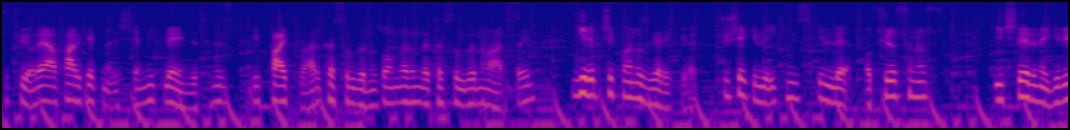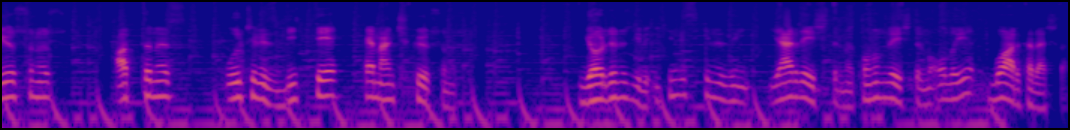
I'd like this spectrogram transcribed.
tutuyor veya fark etmez işte mid lane'desiniz bir fight var kasıldınız onların da kasıldığını varsayın girip çıkmanız gerekiyor. Şu şekilde ikinci skill atıyorsunuz içlerine giriyorsunuz attınız ultiniz bitti hemen çıkıyorsunuz. Gördüğünüz gibi ikinci skillinizin yer değiştirme konum değiştirme olayı bu arkadaşlar.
